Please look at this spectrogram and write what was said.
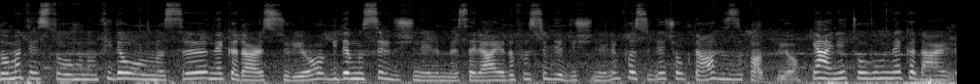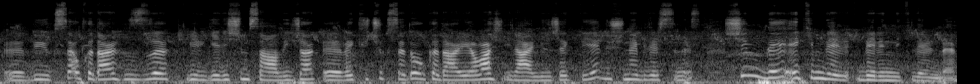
domates tohumunun fide olması ne kadar sürüyor? Bir de mısır düşünelim mesela ya da fasulye düşünelim. Fasulye çok daha hızlı patlıyor. Yani tohum ne kadar e, büyükse o kadar hızlı bir gelişim sağlayacak e, ve küçükse de o kadar yavaş ilerleyecek diye düşünebilirsiniz. Şimdi ekim derinliklerine.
